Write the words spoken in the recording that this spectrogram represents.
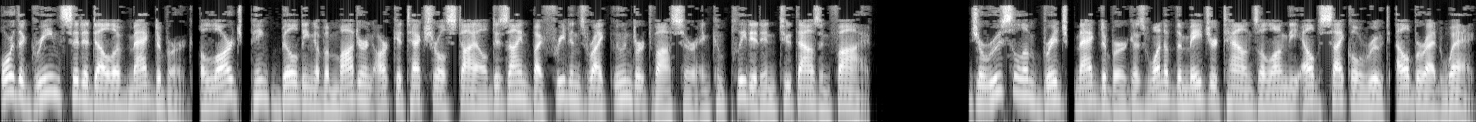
or the Green Citadel of Magdeburg, a large, pink building of a modern architectural style designed by Friedensreich Hundertwasser and completed in 2005. Jerusalem Bridge – Magdeburg is one of the major towns along the Elbe cycle route Elberadweg.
